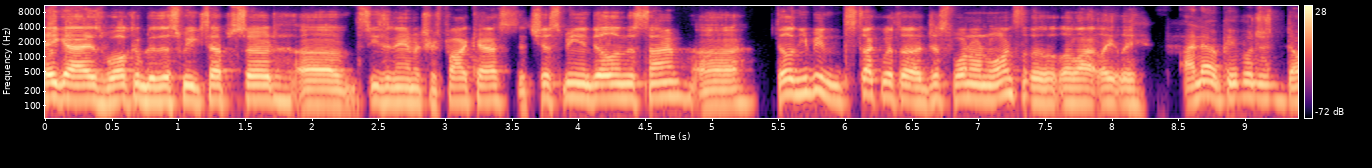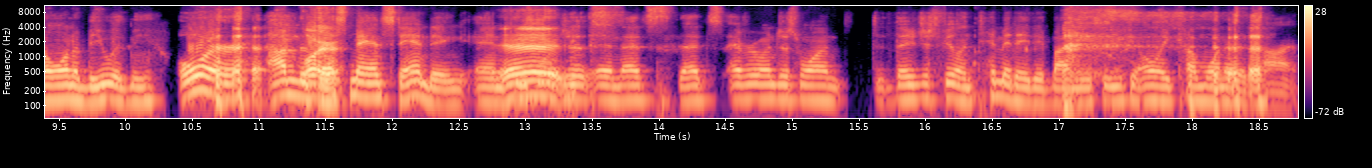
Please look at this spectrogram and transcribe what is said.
Hey guys, welcome to this week's episode of Season Amateurs Podcast. It's just me and Dylan this time. Uh, Dylan, you've been stuck with uh, just one on ones a, a lot lately. I know people just don't want to be with me, or I'm the Or- best man standing, and Yeah. just, and that's that's everyone just want they just feel intimidated by me, so you can only come one at a time.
